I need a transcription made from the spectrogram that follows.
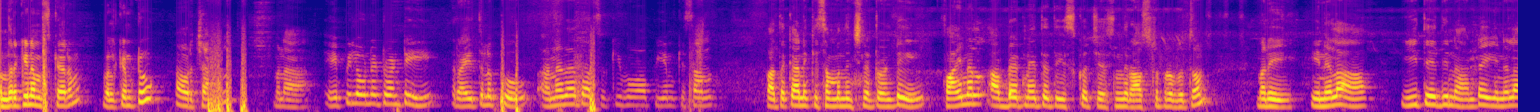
అందరికీ నమస్కారం. వెల్కమ్ టు అవర్ ఛానల్ మన ఏపీలో ఉన్నటువంటి రైతులకు అన్నదాత సుఖీభవ పిఎం కిసాన్ పథకానికి సంబంధించినటువంటి ఫైనల్ అప్డేట్ని అయితే తీసుకొచ్చేసింది రాష్ట్ర ప్రభుత్వం. మరి ఈ నెల ఈ తేదీన అంటే ఈ నెల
